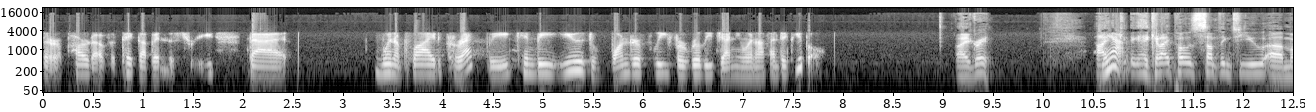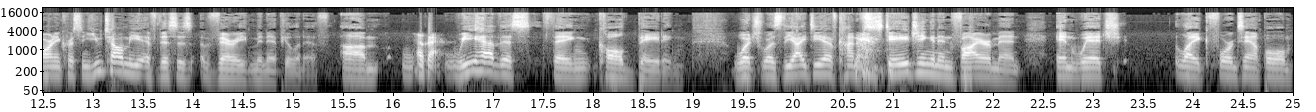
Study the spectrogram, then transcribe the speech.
that are part of the pickup industry that when applied correctly can be used wonderfully for really genuine authentic people I agree. I, yeah. Can I pose something to you, uh, Marnie and Kristen? You tell me if this is very manipulative. Um, okay. We had this thing called baiting, which was the idea of kind of staging an environment in which, like, for example,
